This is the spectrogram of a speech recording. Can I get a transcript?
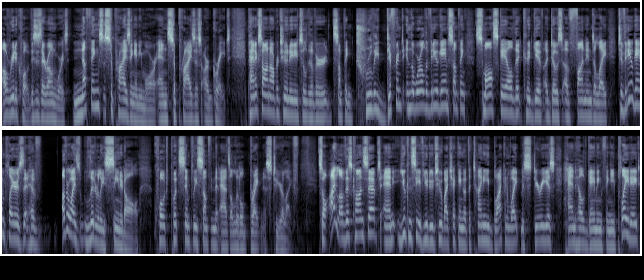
I'll read a quote. This is their own words. Nothing's surprising anymore, and surprises are great. Panic saw an opportunity to deliver something truly different in the world of video games, something small scale that could give a dose of fun and delight to video game players that have otherwise literally seen it all. Quote, put simply, something that adds a little brightness to your life. So I love this concept, and you can see if you do too by checking out the tiny black and white mysterious handheld gaming thingy Playdate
